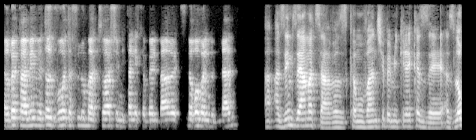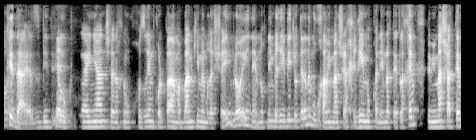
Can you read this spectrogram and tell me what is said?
הרבה פעמים יותר גבוהות אפילו מהתשואה שניתן לקבל בארץ, לרוב על נדל"ן. אז אם זה המצב, אז כמובן שבמקרה כזה, אז לא כדאי, אז בדיוק, כן. זה העניין שאנחנו חוזרים כל פעם, הבנקים הם רשאים, לא, הנה, הם נותנים בריבית יותר נמוכה ממה שאחרים מוכנים לתת לכם, וממה שאתם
